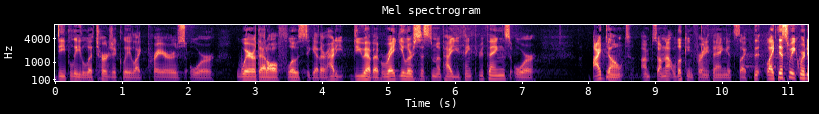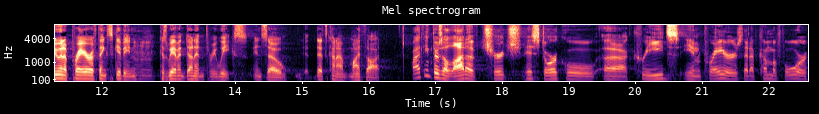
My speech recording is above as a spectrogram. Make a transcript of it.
deeply liturgically, like prayers or where that all flows together? How do you do you have a regular system of how you think through things, or I don't. I'm, so I'm not looking for anything. It's like th- like this week we're doing a prayer of Thanksgiving because mm-hmm. we haven't done it in three weeks, and so that's kind of my thought. I think there's a lot of church historical uh, creeds and prayers that have come before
